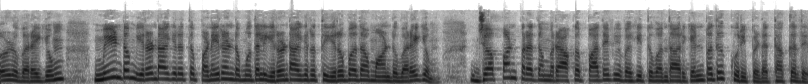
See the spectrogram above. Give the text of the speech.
ஏழு வரையும் மீண்டும் இரண்டாயிரத்து பனிரண்டு முதல் இரண்டாயிரத்து இருபதாம் ஆண்டு வரையும் ஜப்பான் பிரதமராக பதவி வகித்து வந்தார் என்பது குறிப்பிடத்தக்கது.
